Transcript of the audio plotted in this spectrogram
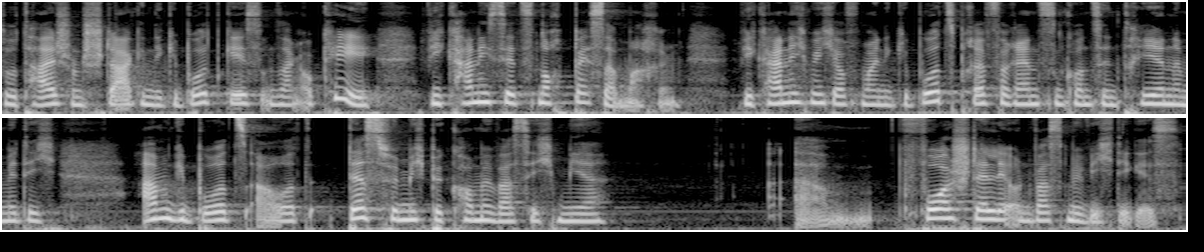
total schon stark in die Geburt gehst und sagen, okay, wie kann ich es jetzt noch besser machen? Wie kann ich mich auf meine Geburtspräferenzen konzentrieren, damit ich am Geburtsort das für mich bekomme, was ich mir ähm, vorstelle und was mir wichtig ist?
